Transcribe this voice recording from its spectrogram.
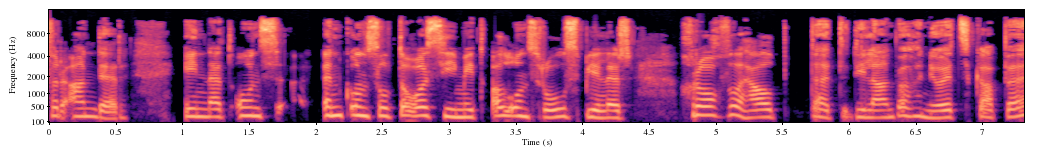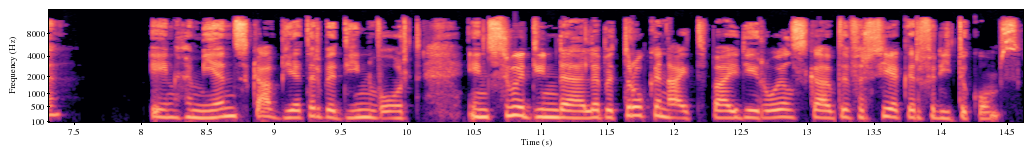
verander en dat ons in konsultasie met al ons rolspelers graag wil help dat die landbougenootskappe en gemeenskap beter bedien word en sodoende hulle betrokkenheid by die Royal Scout te verseker vir die toekoms.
